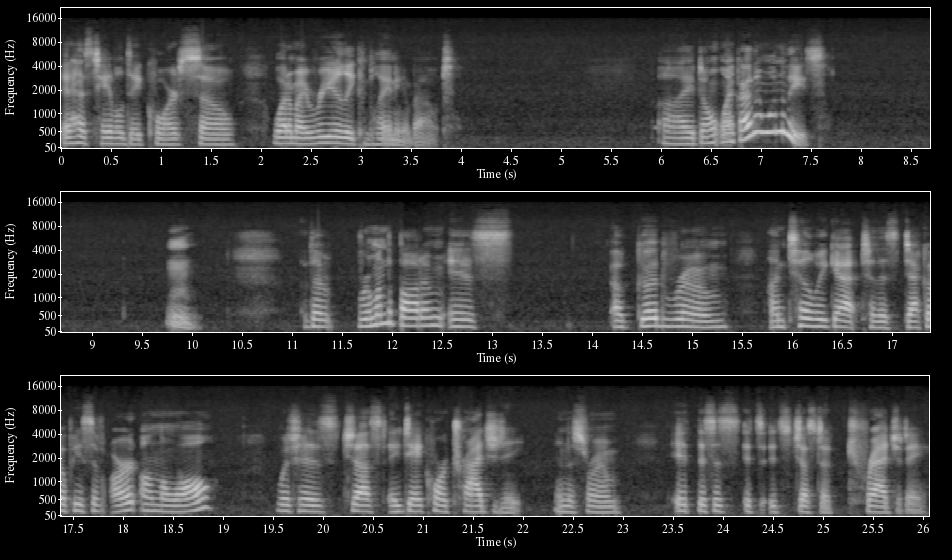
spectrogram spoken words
it has table decor, so what am I really complaining about? I don't like either one of these. Hmm. The room on the bottom is a good room until we get to this deco piece of art on the wall, which is just a decor tragedy. in this room. It this is it's it's just a tragedy.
